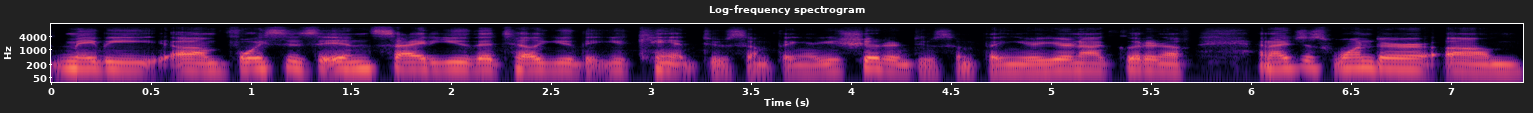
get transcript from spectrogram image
maybe um, voices inside of you that tell you that you can't do something or you shouldn't do something or you're not good enough and i just wonder um,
